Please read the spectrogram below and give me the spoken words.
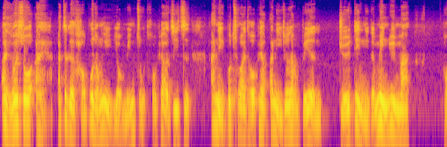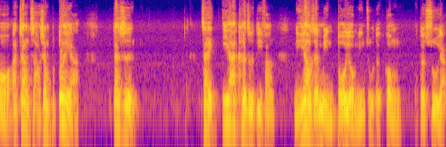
啊，你会说，哎呀，啊，这个好不容易有民主投票机制，啊，你不出来投票，啊，你就让别人决定你的命运吗？哦，啊，这样子好像不对呀，但是。在伊拉克这个地方，你要人民多有民主的共的素养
